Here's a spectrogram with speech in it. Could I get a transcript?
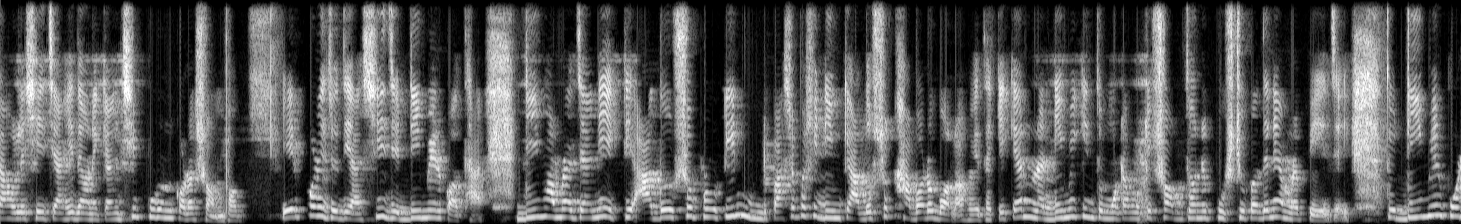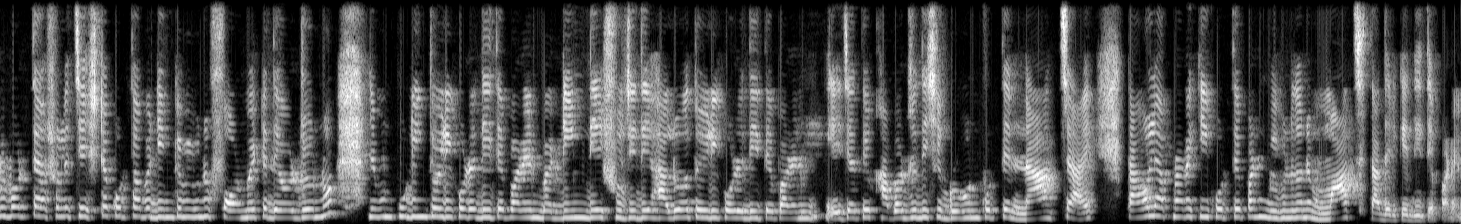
তাহলে সেই চাহিদা অনেকাংশে পূরণ করা সম্ভব। এরপরে যদি আসি যে ডিমের কথা, ডিম আমরা জানি একটি আদর্শ প্রোটিন, পাশাপাশি ডিমকে আদর্শ খাবারও বলা হয়ে থাকে, কেননা ডিমে কিন্তু মোটামুটি সব ধরনের পুষ্টি উপাদানই আমরা পেয়ে যাই। তো ডিমের পরিবর্তে আসলে চেষ্টা করতে হবে ডিমকে বিভিন্ন ফরম্যাটে দেওয়ার জন্য, যেমন পুডিং তৈরি করে দিতে পারেন বা ডিম দিয়ে সুজি দিয়ে হালুয়া তৈরি করে দিতে পারেন। এই জাতীয় খাবার যদি সে গ্রহণ করতে না চায়, তাহলে আপনারা কি করতে পারেন? বিভিন্ন ধরনের মাছ তাদেরকে দিতে পারেন।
